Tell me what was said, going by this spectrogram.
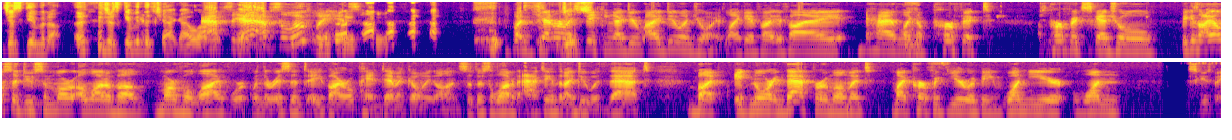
Just give it up. just give me the check. I love Abs- it. yeah, absolutely. but generally Just- speaking, I do I do enjoy it. Like if I if I had like a perfect a perfect schedule because I also do some more a lot of uh, Marvel live work when there isn't a viral pandemic going on. So there's a lot of acting that I do with that. But ignoring that for a moment, my perfect year would be one year one excuse me.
